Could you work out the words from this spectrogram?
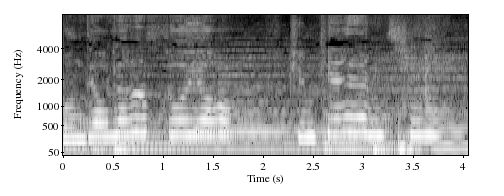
忘掉了所有，偏偏情。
